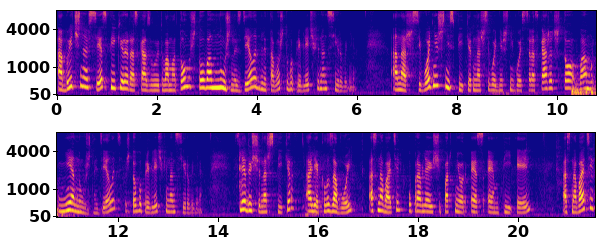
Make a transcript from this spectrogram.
Обычно все спикеры рассказывают вам о том, что вам нужно сделать для того, чтобы привлечь финансирование. А наш сегодняшний спикер, наш сегодняшний гость расскажет, что вам не нужно делать, чтобы привлечь финансирование. Следующий наш спикер Олег Лозовой, основатель, управляющий партнер SMPL, основатель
